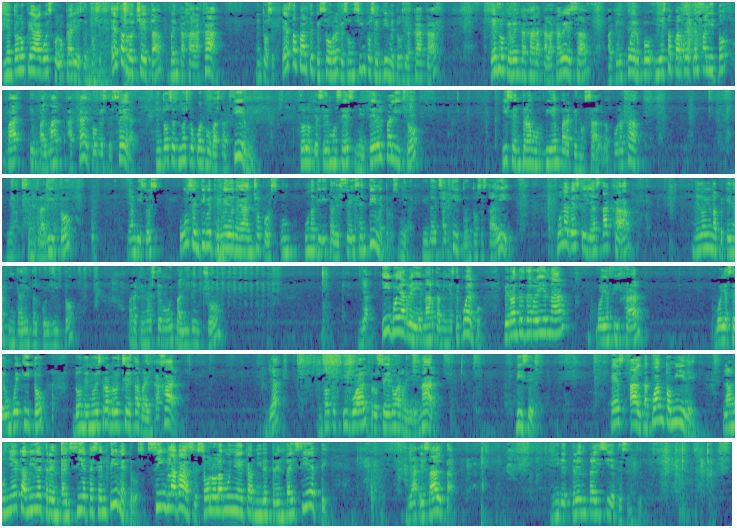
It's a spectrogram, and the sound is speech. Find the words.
Y entonces lo que hago es colocar esto. Entonces, esta brocheta va a encajar acá. Entonces, esta parte que sobra, que son 5 centímetros de acá acá, es lo que va a encajar acá la cabeza, acá el cuerpo, y esta parte de acá el palito va a empalmar acá con esta esfera. Entonces, nuestro cuerpo va a estar firme. Todo lo que hacemos es meter el palito y centramos bien para que nos salga por acá. Ya, centradito. Ya han visto, es un centímetro y medio de ancho por una tirita de 6 centímetros. Mira, y da exactito, entonces está ahí. Una vez que ya está acá, le doy una pequeña pintadita al cuellito para que no esté muy paliducho. Y voy a rellenar también este cuerpo. Pero antes de rellenar, voy a fijar, voy a hacer un huequito donde nuestra brocheta va a encajar. ¿ya? Entonces igual procedo a rellenar. Dice, es alta. ¿Cuánto mide? La muñeca mide 37 centímetros. Sin la base, solo la muñeca mide 37. Ya es alta. Mide 37 centímetros.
